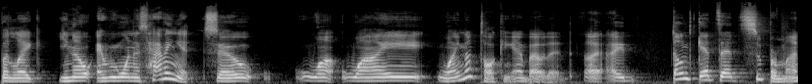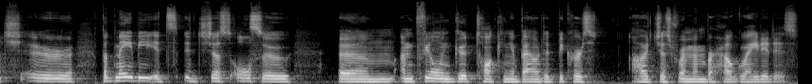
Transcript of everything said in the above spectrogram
but like you know everyone is having it. So wh- why why not talking about it? I, I don't get that super much uh, but maybe it's it's just also um, i'm feeling good talking about it because i just remember how great it is.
